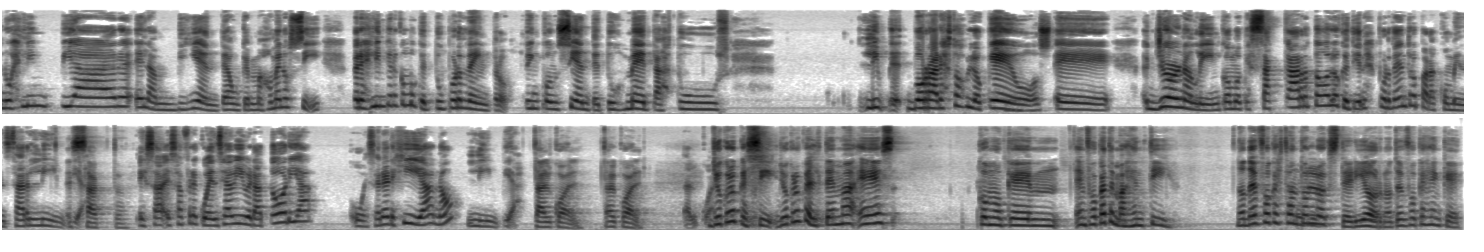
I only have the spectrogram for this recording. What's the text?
no es limpiar el ambiente, aunque más o menos sí, pero es limpiar como que tú por dentro, tu inconsciente, tus metas, tus... eh, borrar estos bloqueos, eh, journaling, como que sacar todo lo que tienes por dentro para comenzar limpia. Exacto. Esa, esa frecuencia vibratoria o esa energía, ¿no? Limpia, Tal cual, tal cual. tal cual. Yo creo que sí, yo creo que el tema es como que mm, enfócate más en ti. No te enfoques tanto en lo exterior, no te enfoques en que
